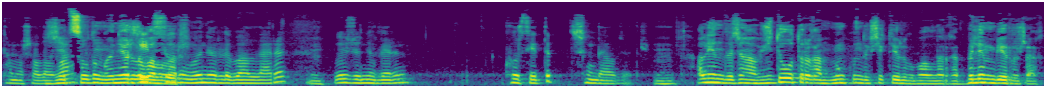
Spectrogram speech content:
тамашалауға жетісудың өнерлі балалары. Жетісудың өнерлі балалары өз өнерлерін көрсетіп шыңдалып жатыр. Ал енді жаңағы үйде отырған мүмкіндік шектеулі балаларға білім беру жағы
